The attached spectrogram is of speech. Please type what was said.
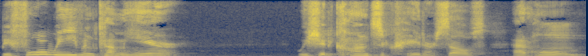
before we even come here, we should consecrate ourselves at home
